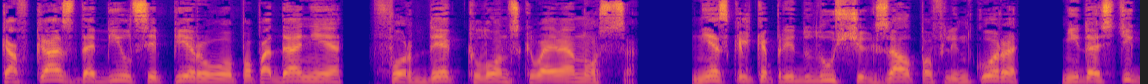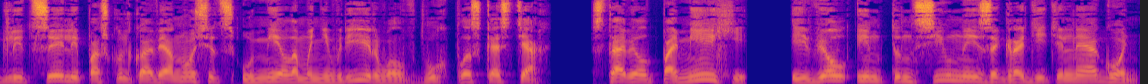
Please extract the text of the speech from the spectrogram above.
Кавказ добился первого попадания в фордек клонского авианосца. Несколько предыдущих залпов линкора не достигли цели, поскольку авианосец умело маневрировал в двух плоскостях, ставил помехи и вел интенсивный заградительный огонь.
